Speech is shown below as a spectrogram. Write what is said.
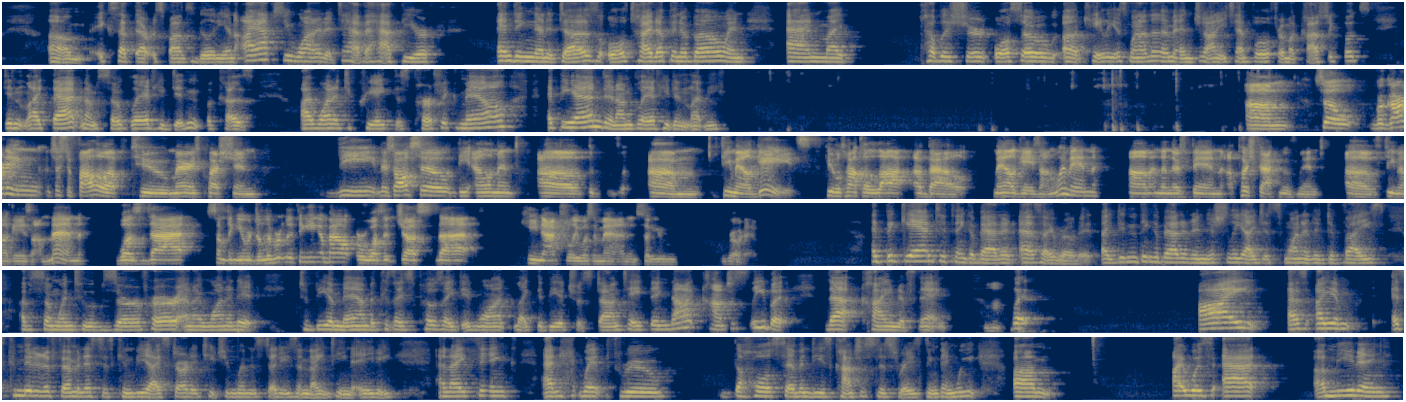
um, accept that responsibility. And I actually wanted it to have a happier ending than it does, all tied up in a bow. And and my publisher also, uh, Kaylie is one of them, and Johnny Temple from Akashic Books didn't like that, and I'm so glad he didn't because I wanted to create this perfect male at the end, and I'm glad he didn't let me. Um, so regarding just a follow up to Mary's question, the there's also the element of um, female gaze. People talk a lot about male gaze on women, um, and then there's been a pushback movement of female gaze on men. Was that something you were deliberately thinking about, or was it just that he naturally was a man and so you wrote it? I began to think about it as I wrote it. I didn't think about it initially. I just wanted a device of someone to observe her, and I wanted it to be a man because I suppose I did want like the Beatrice Dante thing, not consciously, but that kind of thing. Mm-hmm. But I, as I am as committed a feminist as can be, I started teaching women's studies in 1980. And I think, and went through the whole 70s consciousness raising thing. We, um, I was at a meeting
